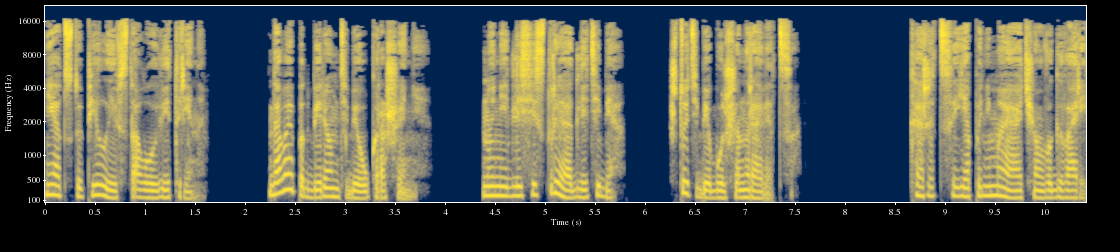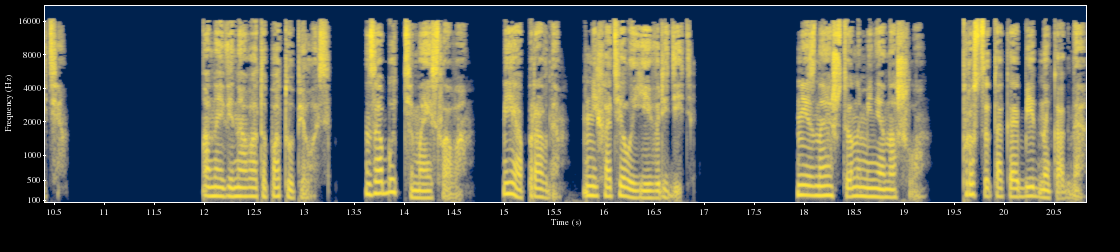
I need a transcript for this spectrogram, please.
Я отступила и встала у витрины. Давай подберем тебе украшение. Но не для сестры, а для тебя. Что тебе больше нравится? Кажется, я понимаю, о чем вы говорите. Она виновато потупилась. Забудьте мои слова. Я, правда, не хотела ей вредить. Не знаю, что на меня нашло. Просто так обидно, когда.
